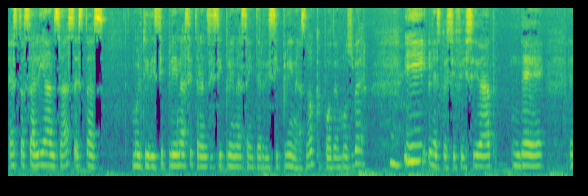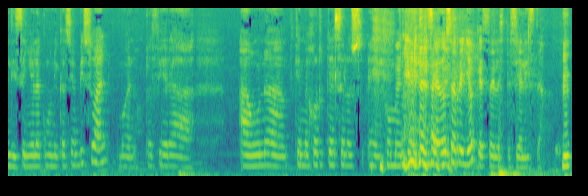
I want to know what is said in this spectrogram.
estas alianzas estas multidisciplinas y transdisciplinas e interdisciplinas ¿no? que podemos ver uh -huh. y la especificidad de el diseño de la comunicación visual bueno refiere a a una que mejor que él se los eh, comente. El licenciado Cerrillo que es el especialista. Que,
